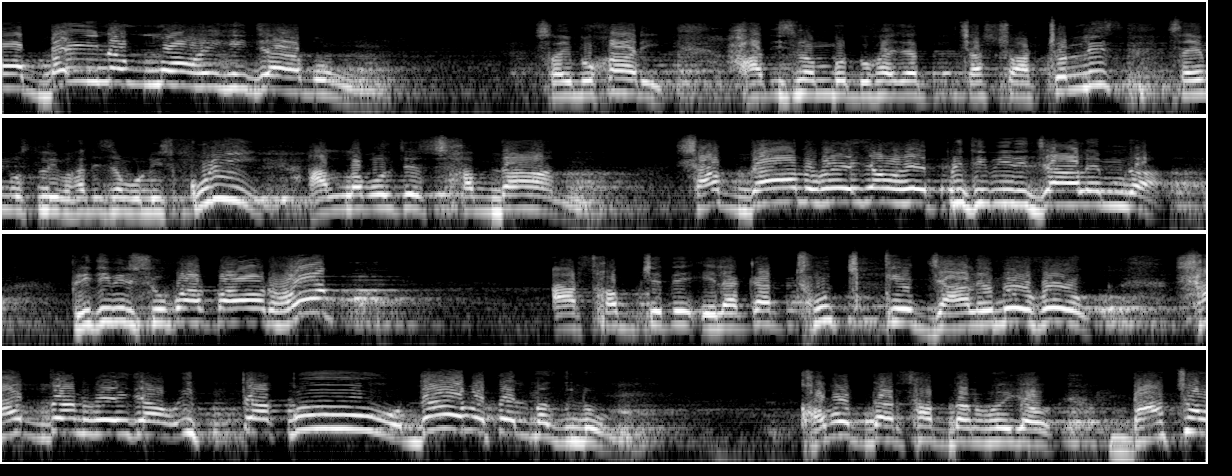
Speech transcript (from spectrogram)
ওয়া বাইনাল্লাহি হিজাবুন। সহি বুখারি, হাদিস নম্বর দু হাজার চারশো আটচল্লিশ, সহি মুসলিম, হাদিস নম্বর উনিশ কুড়ি। আল্লাহ বলছে, সাবধান সাবধান হয়ে যাও হে পৃথিবীর জালেমরা। পৃথিবীর সুপার পাওয়ার হোক, আর সবচেয়ে এলাকার ছুঁচকে জালেমও হোক। সাবধান হয়ে যাও, ইত্তাকু খবরদার সাবধান হয়ে যাও। বাঁচো।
